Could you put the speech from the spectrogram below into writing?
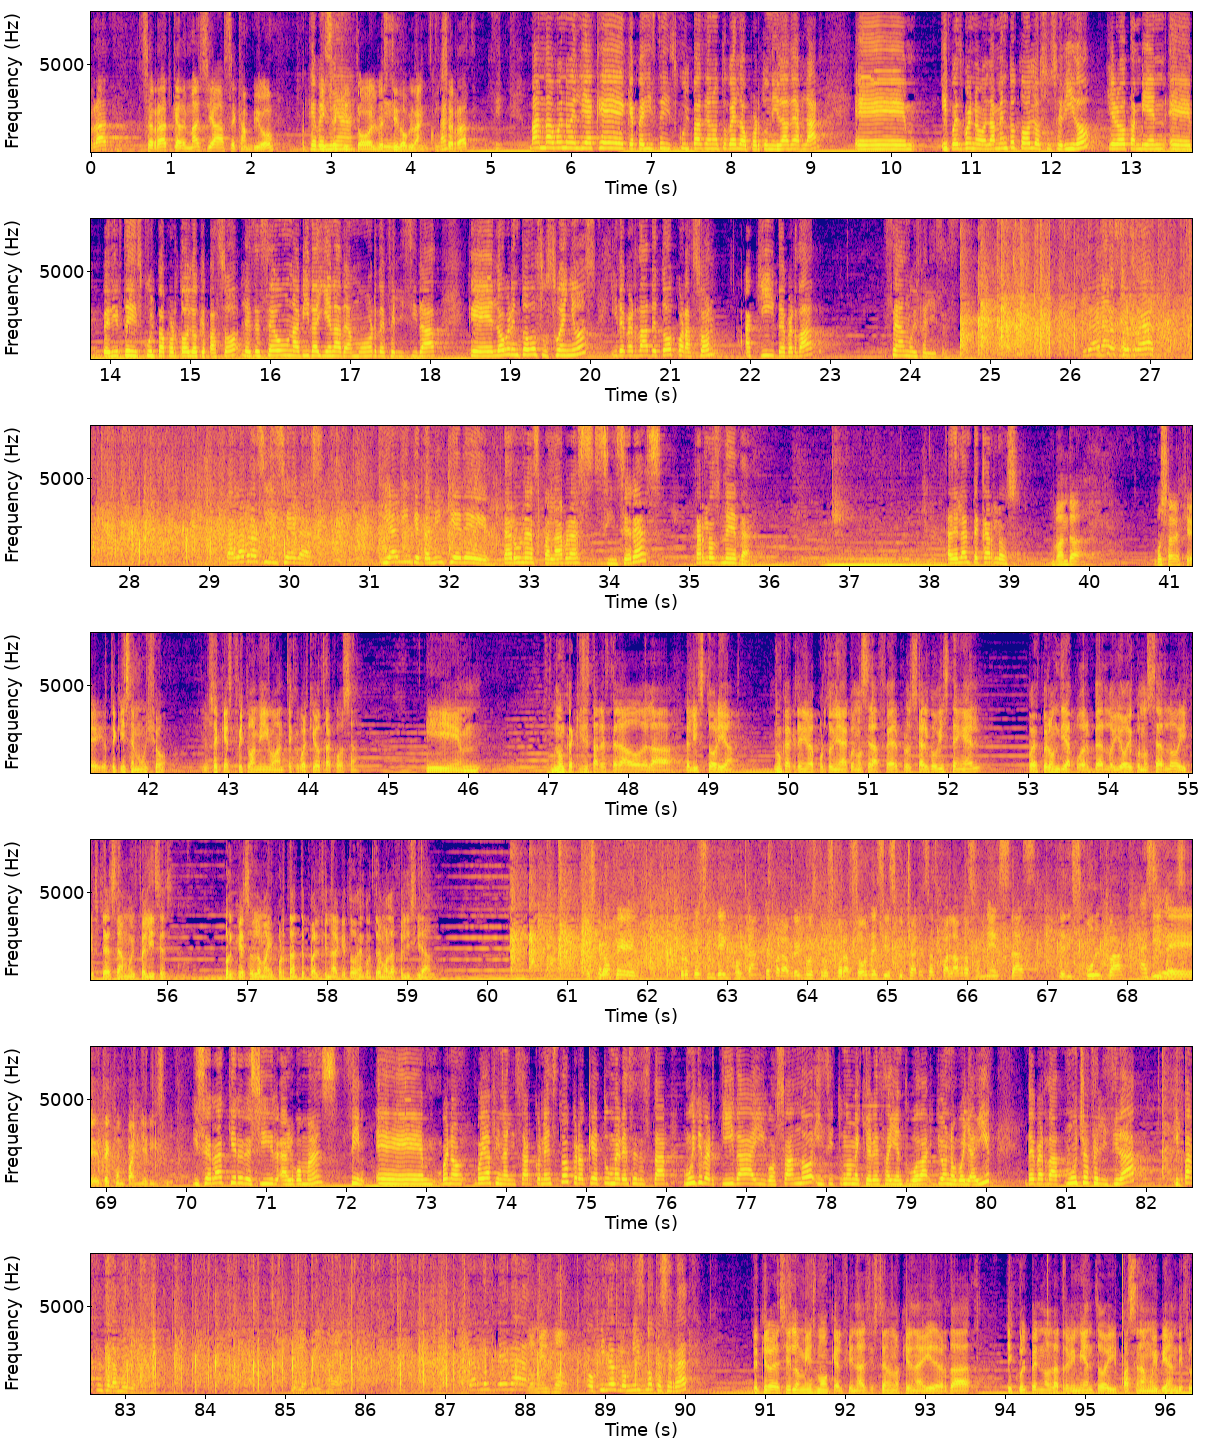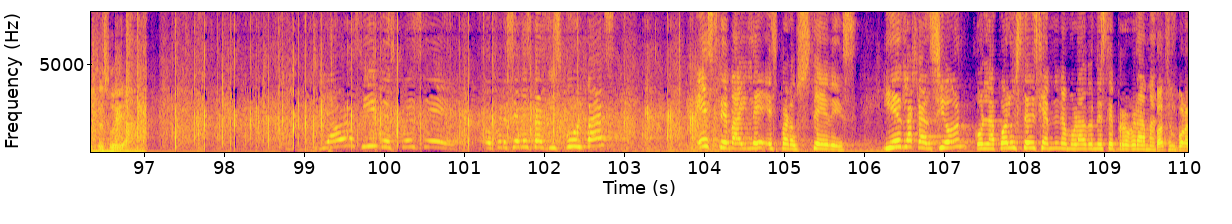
Serrat, Serrat, que además ya se cambió Porque y se venía quitó el vestido blanco. blanco. Serrat, Sí. Banda, bueno, el día que, que pediste disculpas ya no tuve la oportunidad de hablar. Eh, y pues bueno, lamento todo lo sucedido. Quiero también eh, pedirte disculpa por todo lo que pasó. Les deseo una vida llena de amor, de felicidad, que logren todos sus sueños y de verdad, de todo corazón, aquí, de verdad, sean muy felices. Gracias, Gracias. Serrat. Palabras sinceras. ¿Y alguien que también quiere dar unas palabras sinceras? Carlos Neda. Adelante, Carlos. Banda, vos sabes que yo te quise mucho. Yo sé que fui tu amigo antes que cualquier otra cosa. Y mm, nunca quise estar de este lado de la, de la historia. Nunca he tenido la oportunidad de conocer a Fer, pero si algo viste en él, pues espero un día poder verlo yo y conocerlo y que ustedes sean muy felices. Porque eso es lo más importante para el final, que todos encontremos la felicidad. pues creo que, creo que es un día importante para abrir nuestros corazones y escuchar esas palabras honestas de disculpa Así y de, de compañerismo. ¿Y Serrat quiere decir algo más? Sí, eh, bueno, voy a finalizar con esto. Creo que tú mereces estar muy divertida y gozando y si tú no me quieres ahí en tu boda, yo no voy a ir. De verdad, mucha felicidad y pásensela muy bien. Y lo mismo, Lo mismo. ¿opinas lo mismo que Serrat? Yo quiero decir lo mismo, que al final si ustedes no nos quieren ahí, de verdad, discúlpenos el atrevimiento y pásenla muy bien, disfruten su día. Y ahora sí, después de ofrecer estas disculpas, este baile es para ustedes. Y es la canción con la cual ustedes se han enamorado en este programa. Pasen por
